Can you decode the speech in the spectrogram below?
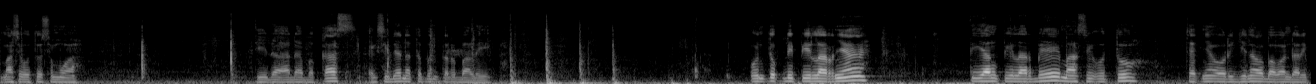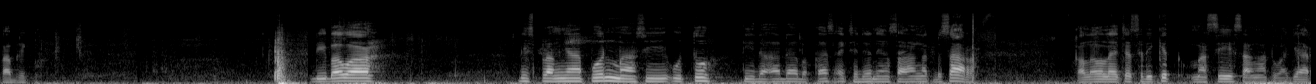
masih utuh semua. Tidak ada bekas eksiden ataupun terbalik. Untuk di pilarnya tiang pilar B masih utuh, catnya original bawaan dari pabrik di bawah displangnya pun masih utuh tidak ada bekas eksiden yang sangat besar kalau lecet sedikit masih sangat wajar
